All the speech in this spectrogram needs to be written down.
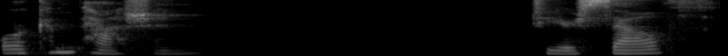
or compassion to yourself.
